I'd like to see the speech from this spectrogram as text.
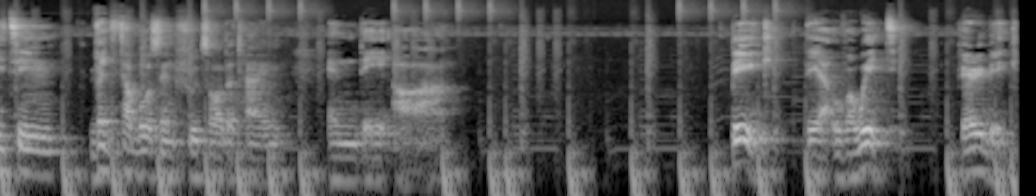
eating vegetables and fruits all the time, and they are big. They are overweight, very big.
